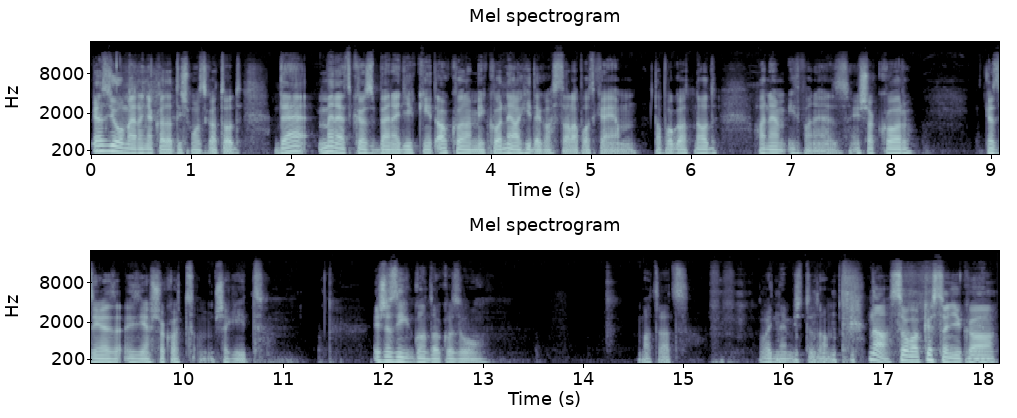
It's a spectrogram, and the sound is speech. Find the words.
Ez jó, mert a nyakadat is mozgatod. De menet közben egyébként akkor, amikor ne a hideg asztalapot kelljen tapogatnod, hanem itt van ez. És akkor ezért ez, ez ilyen sokat segít. És ez így gondolkozó matrac. Vagy nem is tudom. Na, szóval köszönjük a,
